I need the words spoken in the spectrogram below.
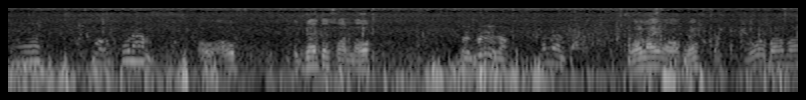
เออหัวมันฟูน้เอาเอาถึงได้ไปซ่อนเอาำเปิดไม่ได้หรอกมันนั่นหัวไล่ออกเลยโอ้บ้าบ้า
